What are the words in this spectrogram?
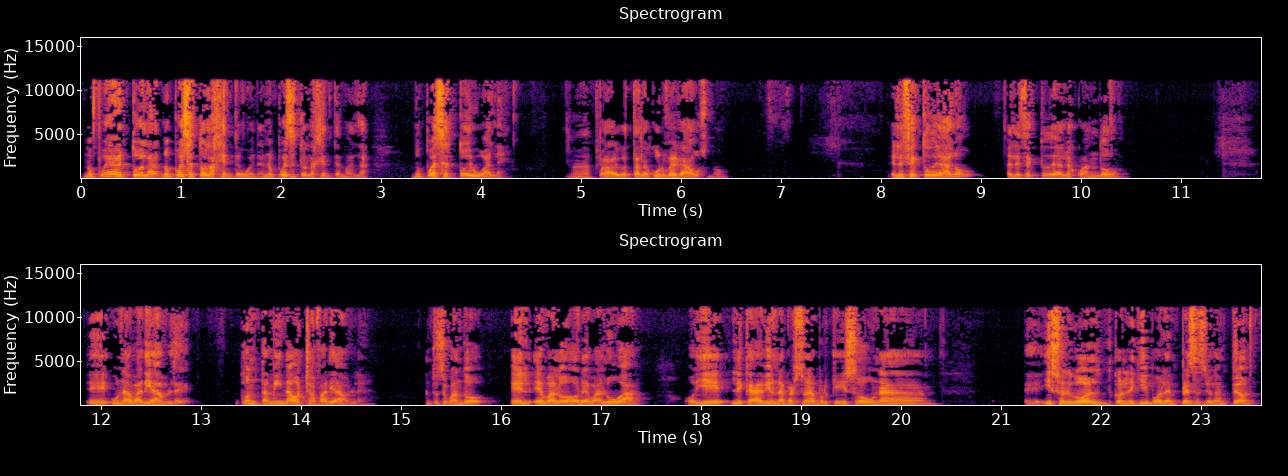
No puede, haber toda no puede ser toda la gente buena, no puede ser toda la gente mala, no puede ser todo iguales. Para algo está la curva de Gauss, ¿no? El efecto de halo, el efecto de halo es cuando eh, una variable contamina otras variables. Entonces, cuando el evaluador evalúa, oye, le cae bien una persona porque hizo una eh, hizo el gol con el equipo de la empresa, ha sido campeón,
